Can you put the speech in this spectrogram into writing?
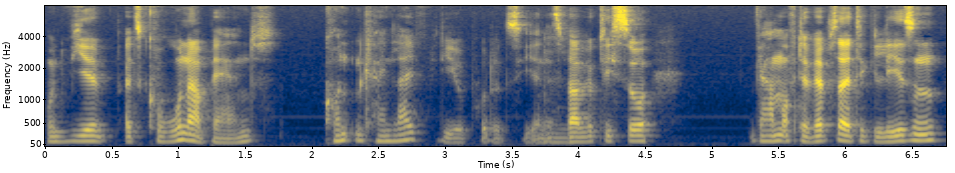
Und wir als Corona-Band konnten kein Live-Video produzieren. Mhm. Es war wirklich so, wir haben auf der Webseite gelesen,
